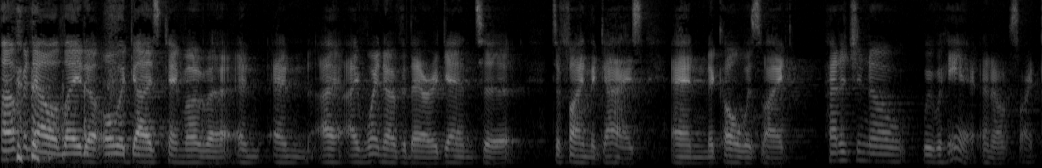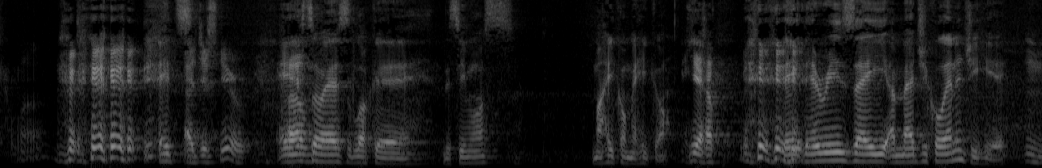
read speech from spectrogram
half an hour later, all the guys came over, and and I, I went over there again to to find the guys, and Nicole was like, "How did you know we were here?" And I was like, "Come on, It's- I just knew." Um, Eso es lo que decimos Mexico, Mexico. yeah, there, there is a, a magical energy here. Hmm.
